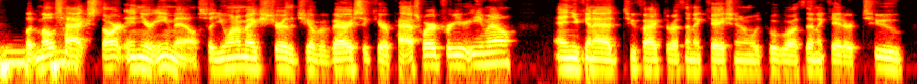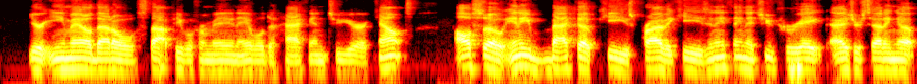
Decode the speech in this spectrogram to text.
but most mm-hmm. hacks start in your email. So you want to make sure that you have a very secure password for your email and you can add two-factor authentication with Google Authenticator to your email. That'll stop people from being able to hack into your accounts. Also, any backup keys, private keys, anything that you create as you're setting up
